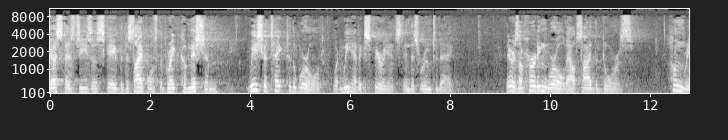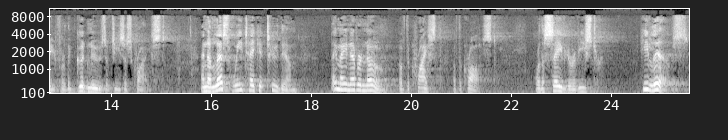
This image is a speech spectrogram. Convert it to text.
Just as Jesus gave the disciples the Great Commission, we should take to the world what we have experienced in this room today. There is a hurting world outside the doors, hungry for the good news of Jesus Christ. And unless we take it to them, they may never know of the Christ of the cross or the Savior of Easter. He lives.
